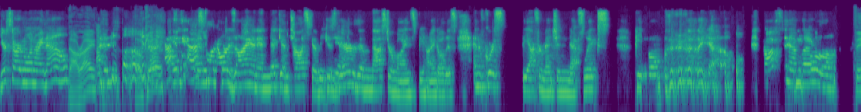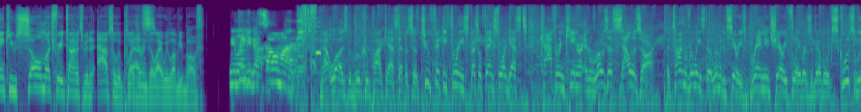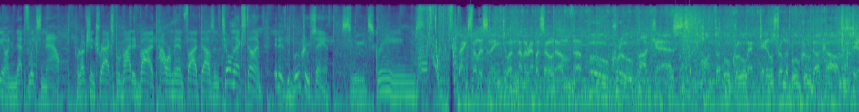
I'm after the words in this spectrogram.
You're starting one right now. All right. Okay. Ask, ask Lenore Zion and Nick Antosca because Yeah. they're the masterminds behind all this. And of course, the aforementioned Netflix people. yeah. Props to Netflix. Cool. Thank you so much for your time. It's been an absolute pleasure and delight. We love you both. We love Thank you you guys. so much. That was the Boo Crew Podcast, episode 253. Special thanks to our guests, Catherine Keener and Rosa Salazar. At time of release, their limited series, Brand New Cherry Flavor, is available exclusively on Netflix now. Production tracks provided by Powerman 5000. Till next time, it is the Boo Crew saying, sweet screams. Thanks for listening to another episode of the Boo Crew Podcast. Haunt the Boo Crew at talesfromthebooCrew.com.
